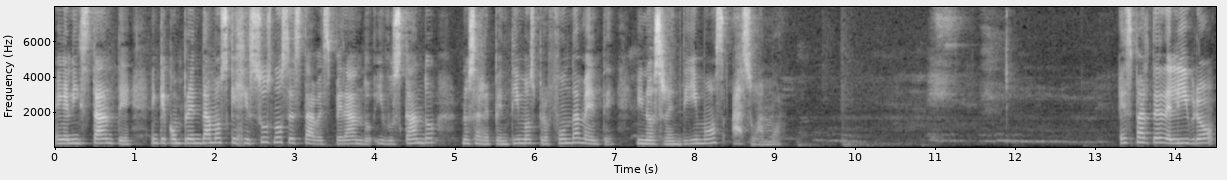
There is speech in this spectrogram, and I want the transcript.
En el instante en que comprendamos que Jesús nos estaba esperando y buscando, nos arrepentimos profundamente y nos rendimos a su amor. Es parte del libro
